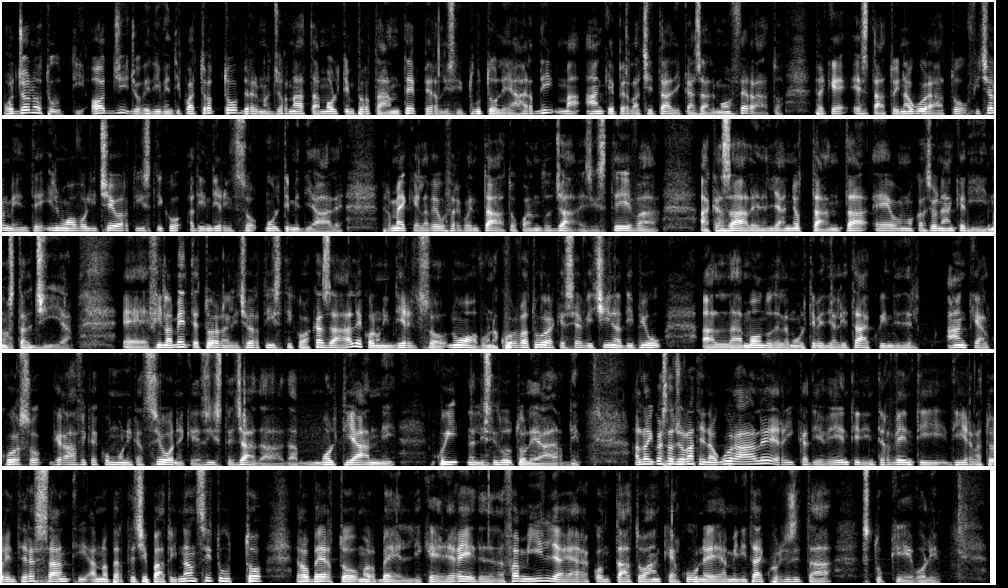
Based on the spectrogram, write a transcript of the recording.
Buongiorno a tutti, oggi giovedì 24 ottobre è una giornata molto importante per l'Istituto Leardi ma anche per la città di Casale Monferrato perché è stato inaugurato ufficialmente il nuovo liceo artistico ad indirizzo multimediale. Per me che l'avevo frequentato quando già esisteva a Casale negli anni 80 è un'occasione anche di nostalgia. Eh, finalmente torna il liceo artistico a Casale con un indirizzo nuovo, una curvatura che si avvicina di più al mondo della multimedialità quindi del anche al corso grafica e comunicazione che esiste già da, da molti anni qui nell'Istituto Leardi. Allora in questa giornata inaugurale, ricca di eventi, di interventi di relatori interessanti, hanno partecipato innanzitutto Roberto Morbelli, che è l'erede della famiglia e ha raccontato anche alcune amenità e curiosità stucchevoli.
